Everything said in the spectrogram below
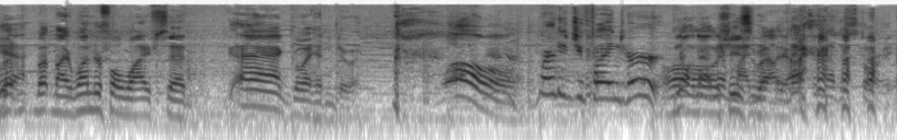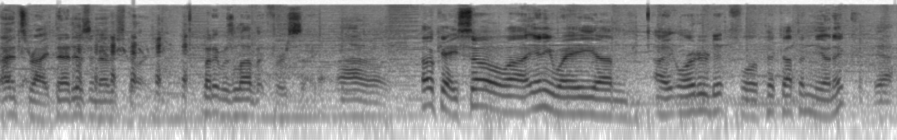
Yeah. But, but my wonderful wife said, ah, go ahead and do it. Whoa! Where did you find her? Oh, no, no, she's mind. well. Yeah. That's another story. That's right. That is another story. but it was love at first sight. All right. Okay, so uh, anyway, um, I ordered it for pickup in Munich. Yeah.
